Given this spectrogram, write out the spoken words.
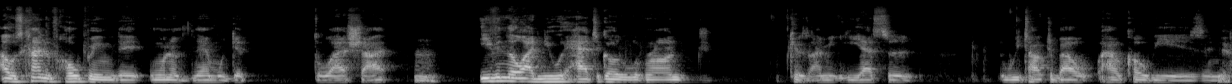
I was kind of hoping that one of them would get the last shot. Hmm. Even though I knew it had to go to LeBron because I mean he has to we talked about how Kobe is and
